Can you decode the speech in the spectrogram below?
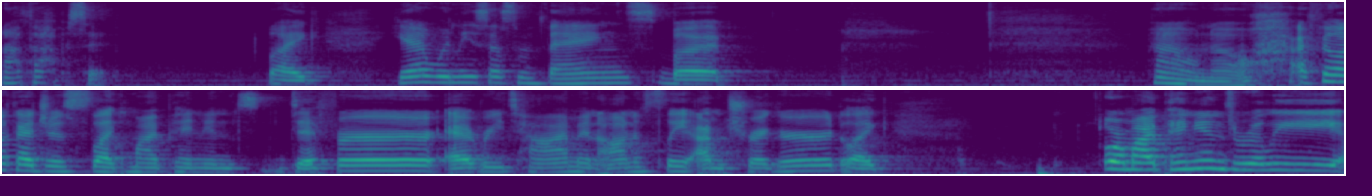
Not the opposite. Like yeah, Whitney said some things, but I don't know. I feel like I just like my opinions differ every time, and honestly, I'm triggered. Like, or my opinions really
